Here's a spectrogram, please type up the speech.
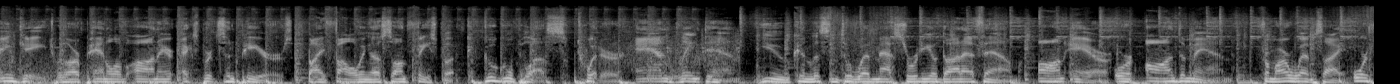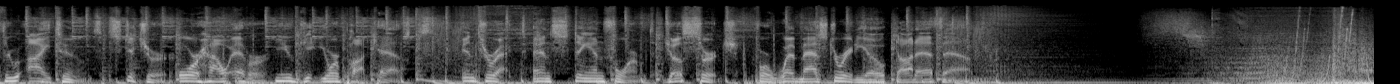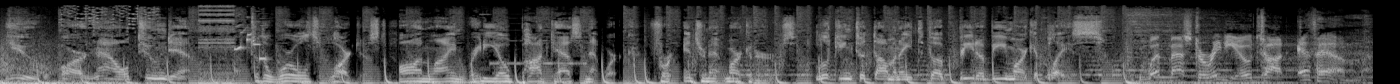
Engage with our panel of on air experts and peers by following us on Facebook, Google, Twitter, and LinkedIn. You can listen to WebmasterRadio.fm on air or on demand from our website or through iTunes, Stitcher, or however you get your podcasts. Interact and stay informed. Just search for WebmasterRadio.fm. You are now tuned in to the world's largest online radio podcast network for internet marketers looking to dominate the B2B marketplace. Webmasterradio.fm.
